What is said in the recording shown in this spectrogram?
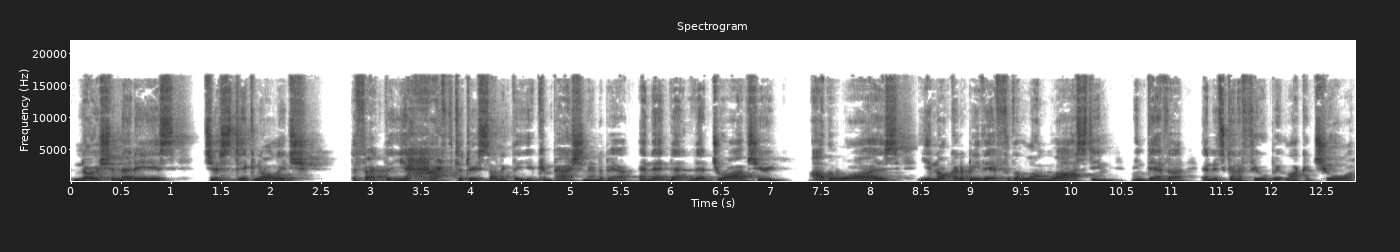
notion that is, just acknowledge the fact that you have to do something that you're compassionate about and that, that, that drives you. Otherwise, you're not going to be there for the long lasting endeavor and it's going to feel a bit like a chore.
